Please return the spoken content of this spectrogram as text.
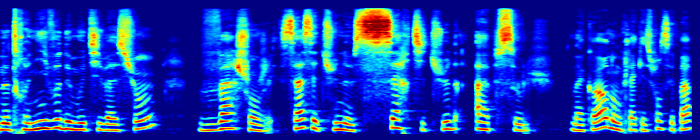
notre niveau de motivation va changer. Ça, c'est une certitude absolue. D'accord? Donc la question, c'est pas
